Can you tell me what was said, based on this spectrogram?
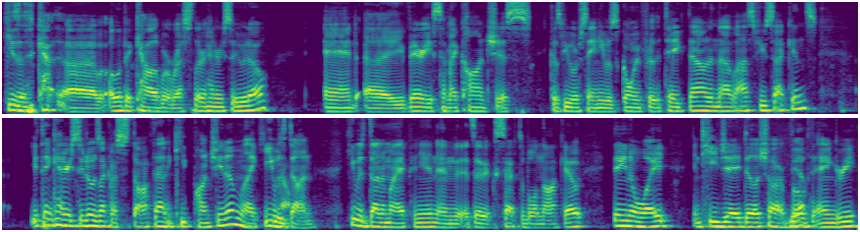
he's a uh, Olympic caliber wrestler, Henry Cejudo, and a very semi-conscious because people were saying he was going for the takedown in that last few seconds. You think Henry Cejudo was not going to stop that and keep punching him? Like he was No. done. He was done, in my opinion, and it's an acceptable knockout. Dana White and TJ Dillashaw are both Yep. angry.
